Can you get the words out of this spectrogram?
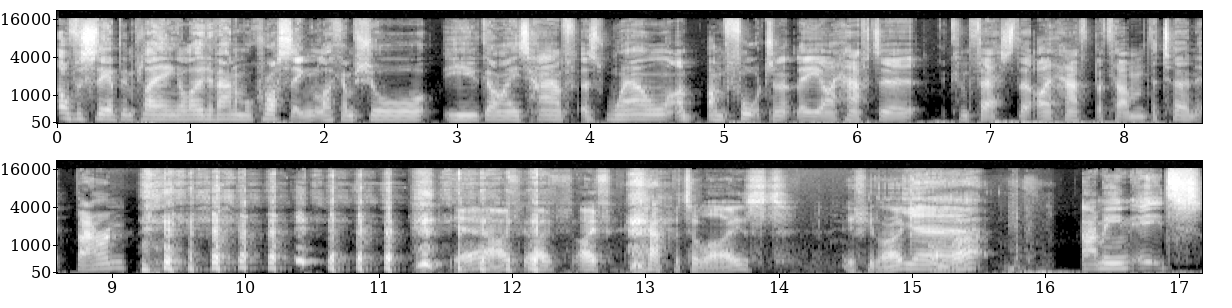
Obviously, I've been playing a load of Animal Crossing, like I'm sure you guys have as well. Um unfortunately, I have to confess that I have become the turnip baron. Yeah, I've, I've, I've capitalised, if you like, Yeah. on that. I mean, it's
